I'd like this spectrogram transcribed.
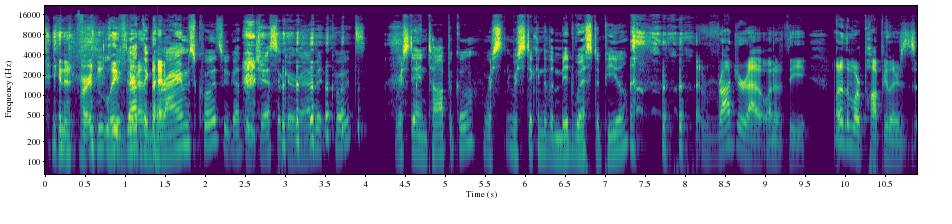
inadvertently We've got the there? Grimes quotes. We've got the Jessica Rabbit quotes. We're staying topical. We're we're sticking to the Midwest appeal. Roger Rabbit, one of the one of the more popular Z-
